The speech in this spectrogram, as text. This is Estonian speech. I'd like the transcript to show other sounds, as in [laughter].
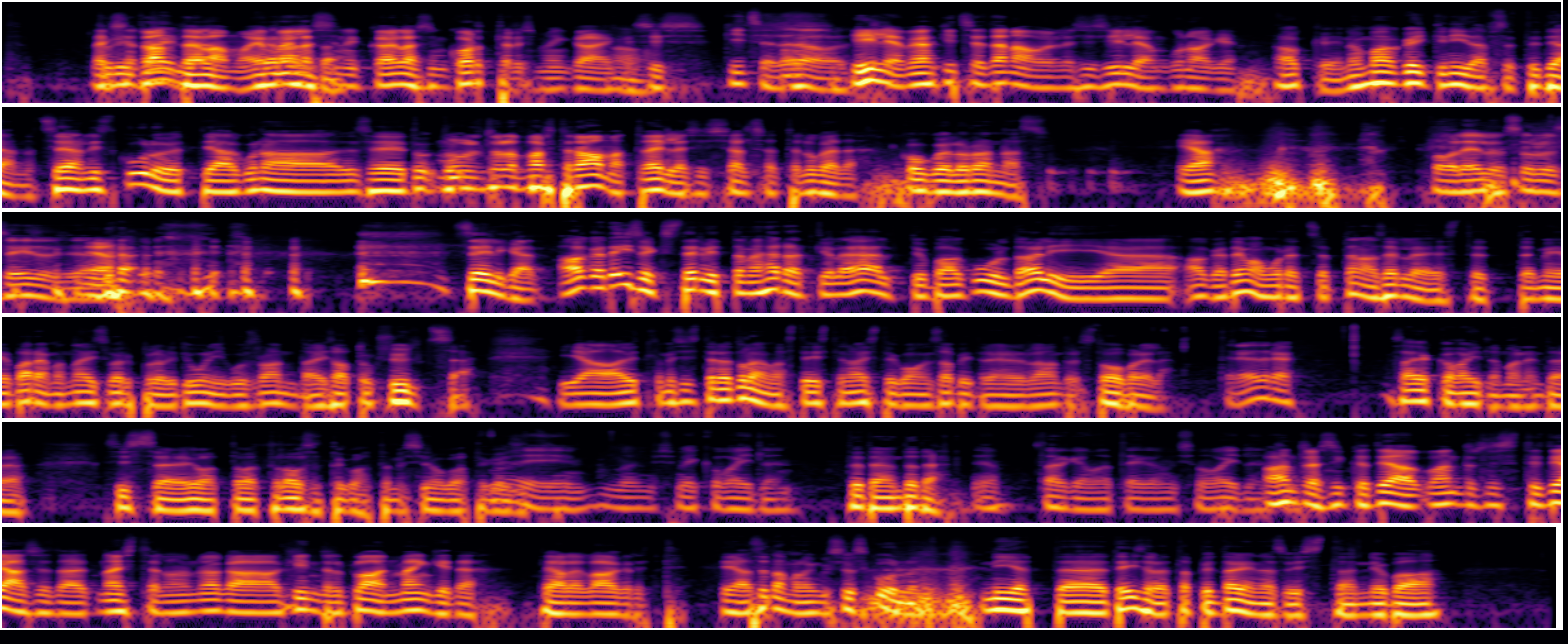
Läksin randa elama ja ma elasin ikka, elasin korteris mingi aeg no. ja siis. Kitse tänaval. hiljem jah, Kitse tänaval ja siis hiljem kunagi. okei okay,, no ma kõike nii täpselt ei teadnud, see on lihtsalt kuulujutt ja kuna see. mul tuleb varsti raamat välja, siis sealt saate lugeda. kogu elu rannas jah [laughs] pool elu suluseisus ja, ja. [laughs] selge, aga teiseks tervitame härrat, kelle häält juba kuulda oli, aga tema muretseb täna selle eest, et meie paremad naisvõrkpallurid juunikuus randa ei satuks üldse. ja ütleme siis tere tulemast Eesti naistekoondise abitreenerile Andres Toobalile. tere, tere! sa ei hakka vaidlema nende sissejuhatavate lausete kohta, mis sinu kohta käisid? ei, mis ma ikka vaidlen tõde on tõde. jah, targematega, mis ma vaidlen. Andres ikka teab, Andres lihtsalt ei tea seda, et naistel on väga kindel plaan mängida peale laagrit. Ja seda ma olen kusjuures kuulnud, nii et äh, teisel etapil Tallinnas vist on juba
